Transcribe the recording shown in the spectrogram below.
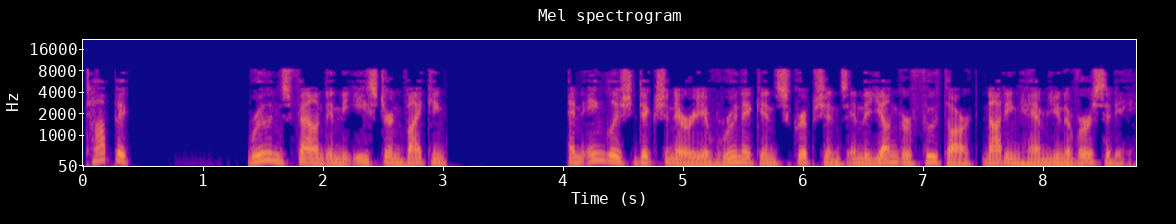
Topic: Runes found in the Eastern Viking. An English dictionary of runic inscriptions in the Younger Futhark, Nottingham University.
